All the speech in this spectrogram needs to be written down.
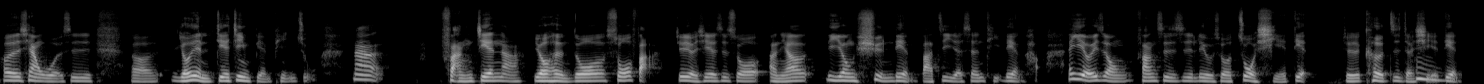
或者像我是呃有点接近扁平足。那房间呢有很多说法，就有些是说啊，你要利用训练把自己的身体练好。那也有一种方式是，例如说做鞋垫，就是克制的鞋垫，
